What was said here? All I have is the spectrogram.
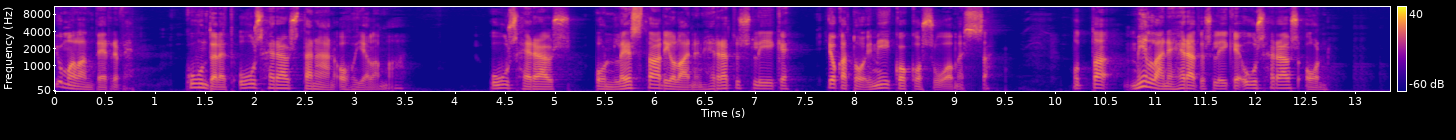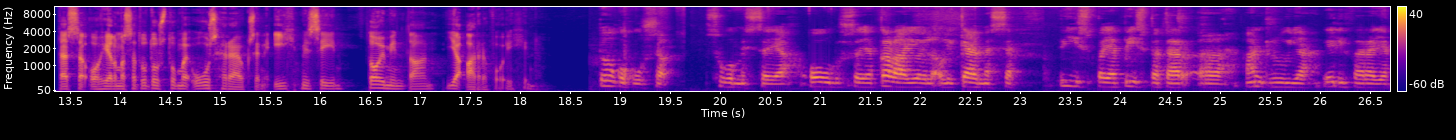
Jumalan terve. Kuuntelet Uusheräys tänään ohjelmaa. Uusheräys on lestadiolainen herätysliike, joka toimii koko Suomessa. Mutta millainen herätysliike Uusheräys on? Tässä ohjelmassa tutustumme Uusheräyksen ihmisiin, toimintaan ja arvoihin. Toukokuussa Suomessa ja Oulussa ja Kalajoilla oli käymässä piispa ja piispatar äh, Andrew ja Elifara ja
